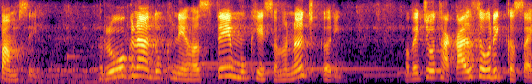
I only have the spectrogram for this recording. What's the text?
પામશે. રોગના દુઃખને હસ્તે મુખે સહન જ કર્યું. હવે ચોથા કાલસૌરિક કસાય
